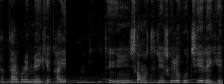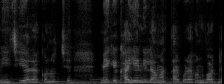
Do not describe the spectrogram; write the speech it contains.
আর তারপরে মেয়েকে খাইয়ে সমস্ত জিনিসগুলো গুছিয়ে রেখে নিয়েছি। আর এখন হচ্ছে মেয়েকে খাইয়ে নিলাম, আর তারপর এখন ঘরটা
